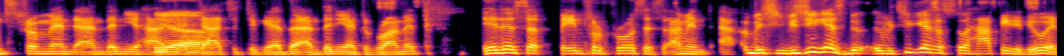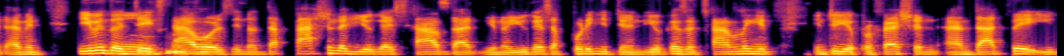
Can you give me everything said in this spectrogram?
instrument and then you have to attach it together and then you have to run it it is a painful process. I mean uh, which, which you guys do which you guys are so happy to do it. I mean even though it takes Mhm. hours you know that passion that you guys have that you know you guys are putting it in you guys are channeling it into your profession and that way you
